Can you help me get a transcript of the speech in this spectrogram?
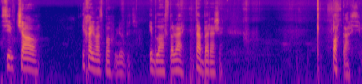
Всім чао. І хай вас Бог любить. І благословляє та береже. Пока всім.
